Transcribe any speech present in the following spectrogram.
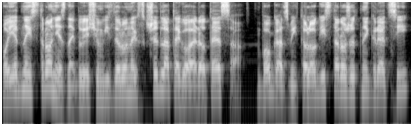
Po jednej stronie znajduje się wizerunek skrzydlatego Erotesa, boga z mitologii starożytnej Grecji,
